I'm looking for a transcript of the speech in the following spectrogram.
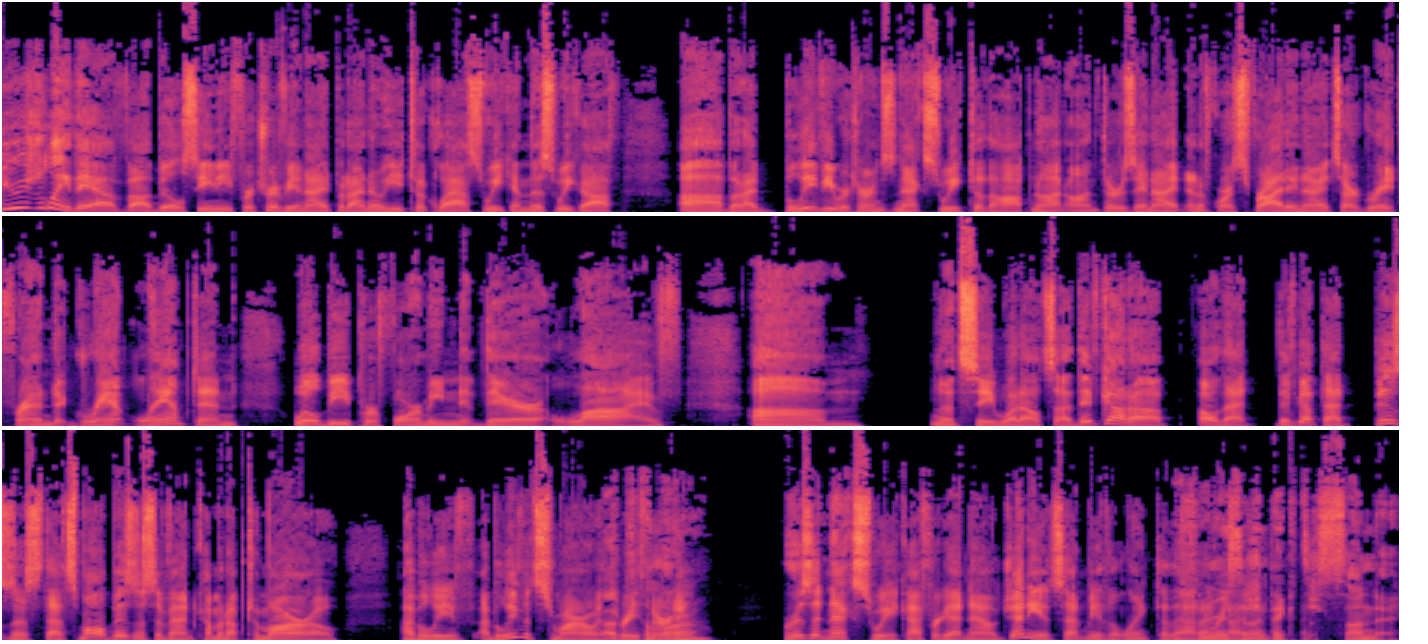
Usually they have uh, Bill Cini for trivia night, but I know he took last week and this week off. Uh, but I believe he returns next week to the Hop Knot on Thursday night. And of course, Friday nights, our great friend Grant Lampton will be performing there live. Um, let's see what else. Uh, they've got a oh that they've got that business that small business event coming up tomorrow. I believe I believe it's tomorrow at three thirty, or is it next week? I forget now. Jenny had sent me the link to For that. some I- reason, I, should- think I it's a Sunday.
